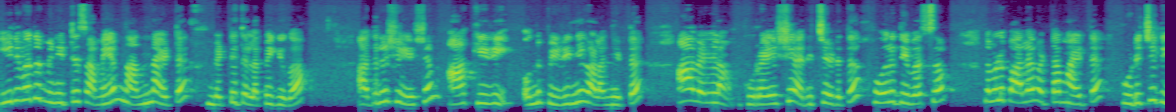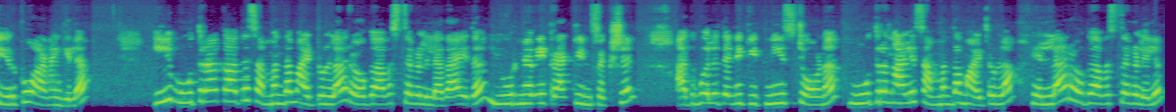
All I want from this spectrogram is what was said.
ഇരുപത് മിനിറ്റ് സമയം നന്നായിട്ട് വെട്ടി തിളപ്പിക്കുക അതിനുശേഷം ആ കിഴി ഒന്ന് പിഴിഞ്ഞു കളഞ്ഞിട്ട് ആ വെള്ളം കുറേശ്ശെ അരിച്ചെടുത്ത് ഒരു ദിവസം നമ്മൾ പലവട്ടമായിട്ട് കുടിച്ചു തീർക്കുവാണെങ്കിൽ ഈ മൂത്രാഘാത സംബന്ധമായിട്ടുള്ള രോഗാവസ്ഥകളിൽ അതായത് യൂറിനറി ട്രാക്ട് ഇൻഫെക്ഷൻ അതുപോലെ തന്നെ കിഡ്നി സ്റ്റോണ് മൂത്രനാളി സംബന്ധമായിട്ടുള്ള എല്ലാ രോഗാവസ്ഥകളിലും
